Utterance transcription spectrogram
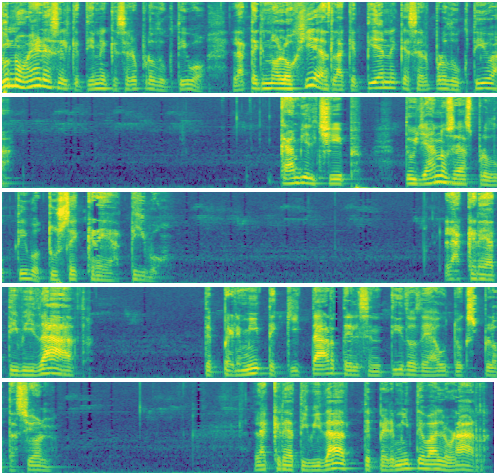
Tú no eres el que tiene que ser productivo. La tecnología es la que tiene que ser productiva. Cambia el chip. Tú ya no seas productivo, tú sé creativo. La creatividad te permite quitarte el sentido de autoexplotación. La creatividad te permite valorar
